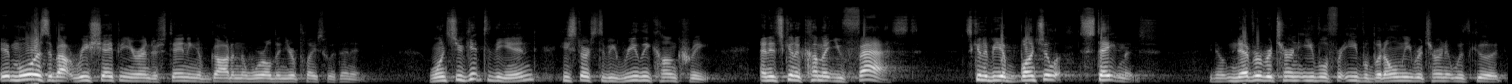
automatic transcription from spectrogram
It more is about reshaping your understanding of God and the world and your place within it. Once you get to the end, he starts to be really concrete. And it's going to come at you fast. It's going to be a bunch of statements. You know, never return evil for evil, but only return it with good.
